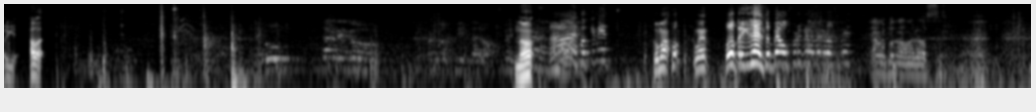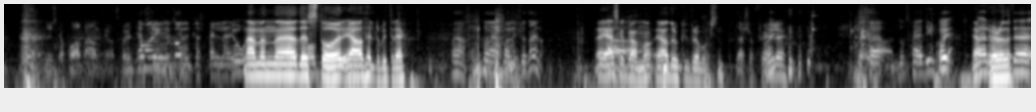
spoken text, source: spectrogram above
Ok, ha det. Nå Kom, da. Kom igjen. Håper ikke du helte oppi alt, for du glemmer glasset mitt. Jeg må få en annen glass. Du skal få et annet glass for ikke ut og spille. Nei, men eh, det står Jeg har telt opp i tre. Å ja, Kan jeg ta litt fra deg, da? Eh, Jeg skal ikke ha noe. Jeg har drukket fra boksen. Du er så full, du. Da tar jeg, da tar jeg din. Oi, Ja, der gjør du lukter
